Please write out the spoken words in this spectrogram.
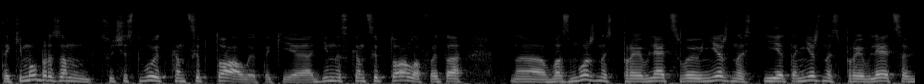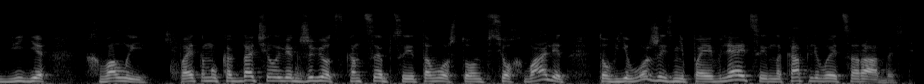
Таким образом, существуют концептуалы такие. Один из концептуалов это э, возможность проявлять свою нежность, и эта нежность проявляется в виде хвалы. Поэтому, когда человек живет в концепции того, что он все хвалит, то в его жизни появляется и накапливается радость.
